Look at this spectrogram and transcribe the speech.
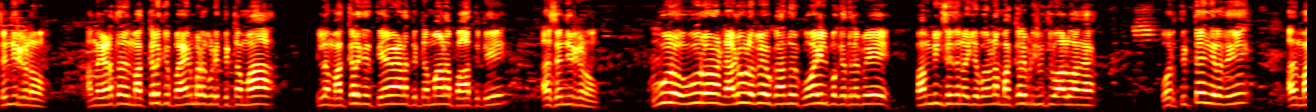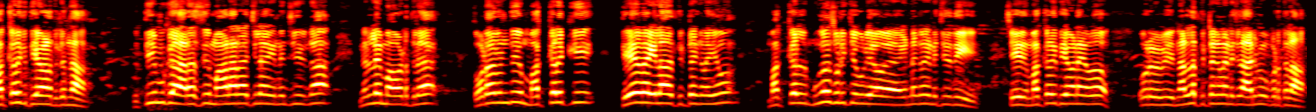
செஞ்சுருக்கணும். அந்த இடத்த மக்களுக்கு பயன்படக்கூடிய திட்டமாக இல்லை மக்களுக்கு தேவையான திட்டமான பார்த்துட்டு அதை செஞ்சுருக்கணும். ஊரை ஊரோட நடுவில் போய் உட்காந்து ஒரு கோயில் பக்கத்தில் போய் பம்பிங் ஸ்டேஷன் வைக்க போகிறோன்னா மக்கள் இப்படி சுற்றி வாழ்வாங்க? ஒரு திட்டங்கிறது அது மக்களுக்கு தேவையான திட்டம் தான் திமுக அரசு மாநகராட்சியில் இணைஞ்சிருந்தா நெல்லை மாவட்டத்தில் தொடர்ந்து மக்களுக்கு தேவையில்லாத திட்டங்களையும் மக்கள் முகம் சுழிக்கக்கூடிய எண்ணங்களையும் நினைச்சது செய்து மக்களுக்கு தேவையான எவ்வளோ ஒரு நல்ல திட்டங்களை நினைச்சு அறிமுகப்படுத்தலாம்.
